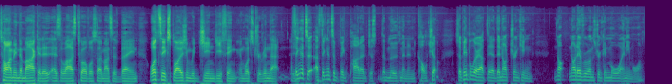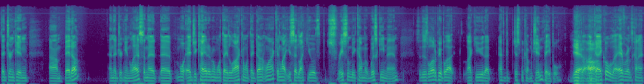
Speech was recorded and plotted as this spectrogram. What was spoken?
timing the market as the last 12 or so months have been, what's the explosion with gin, do you think, and what's driven that? I think it's a I think it's a big part of just the movement and culture. So people are out there; they're not drinking. Not not everyone's drinking more anymore. They're drinking um, better, and they're drinking less, and they're they're more educated on what they like and what they don't like. And like you said, like you have just recently become a whiskey man. So there's a lot of people out like you that have just become gin people. Yeah, Like, oh. okay, cool. Like everyone's kind of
